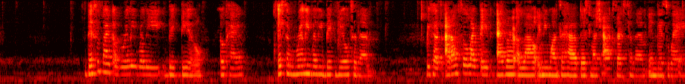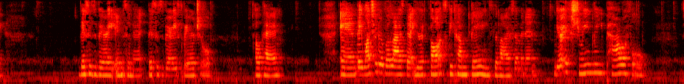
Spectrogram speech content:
This is like a really, really big deal, okay? It's a really, really big deal to them because I don't feel like they've ever allowed anyone to have this much access to them in this way. This is very intimate. This is very spiritual, okay? And they want you to realize that your thoughts become things, Divine Feminine. You're extremely powerful,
